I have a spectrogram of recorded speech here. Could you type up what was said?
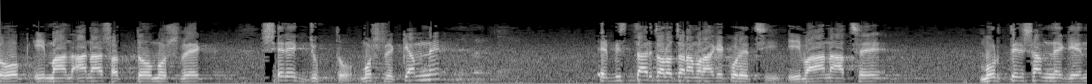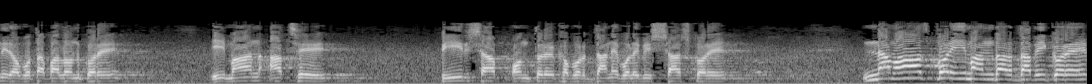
লোক ইমান আনা সত্ত্বেও মুশরিক, সেরেক যুক্ত। মুশরিক কেমনে? এর বিস্তারিত আলোচনা আমরা আগে করেছি। ইমান আছে মূর্তির সামনে গিয়ে নিরবতা পালন করে। ইমান আছে, পীর সাপ অন্তরের খবর জানে বলে বিশ্বাস করে। নামাজ পড়ে ইমানদার দাবি করে।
